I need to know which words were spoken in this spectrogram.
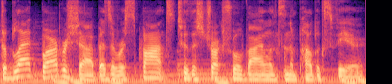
The Black Barbershop as a response to the structural violence in the public sphere,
